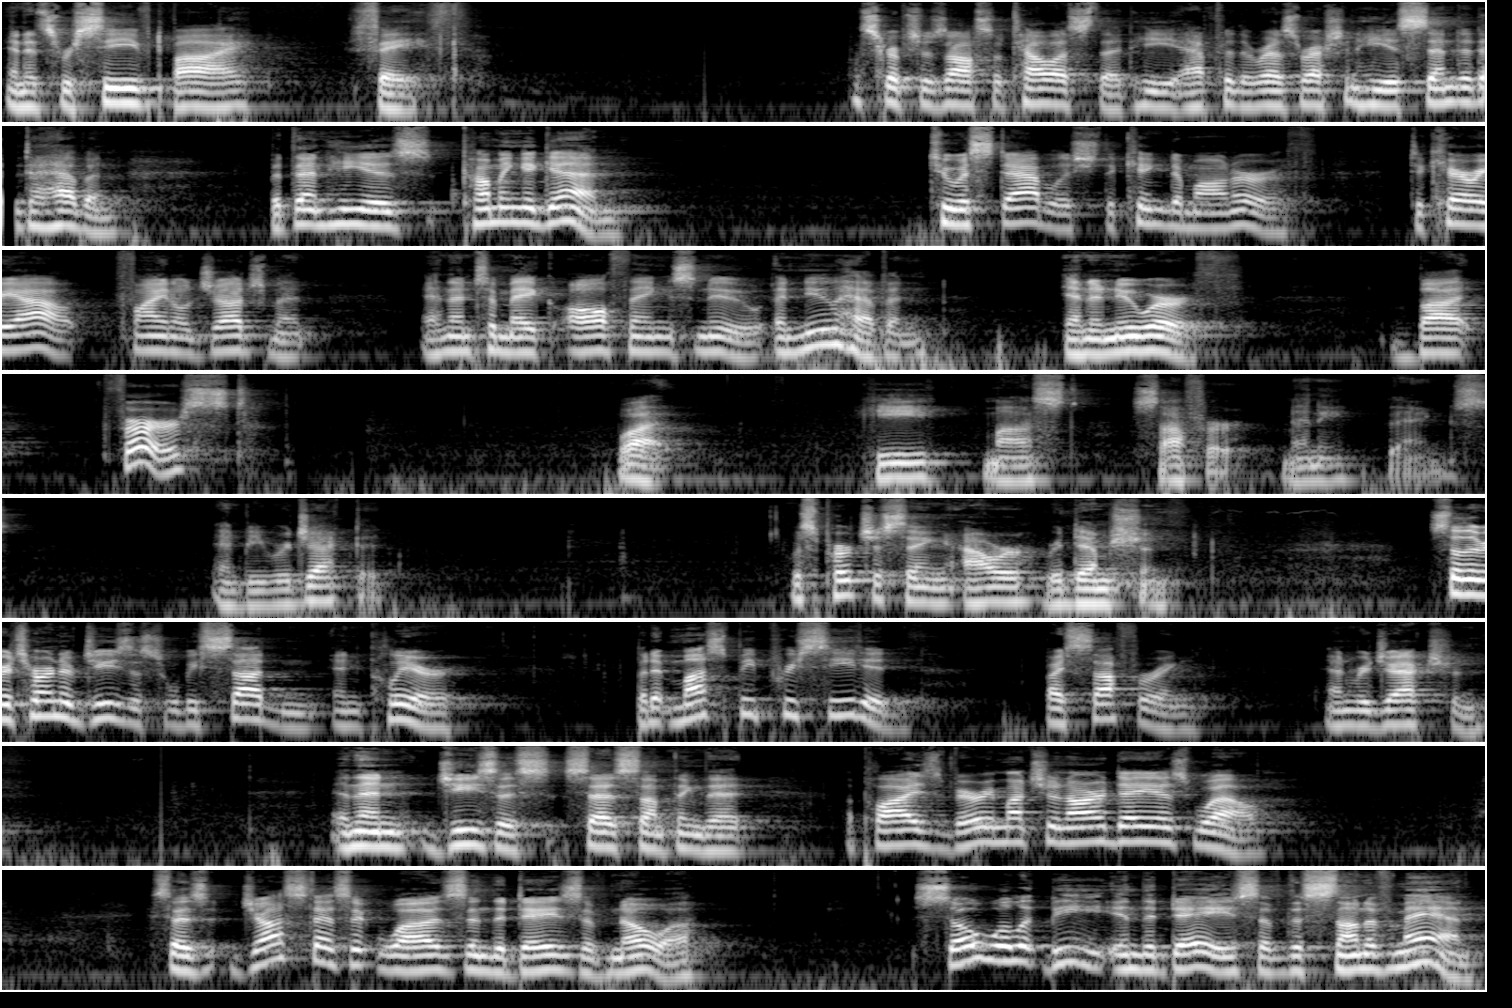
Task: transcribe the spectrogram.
and it's received by faith. The scriptures also tell us that he, after the resurrection, he ascended into heaven, but then he is coming again to establish the kingdom on earth, to carry out final judgment, and then to make all things new a new heaven and a new earth. But first, what? He must suffer many things and be rejected. Was purchasing our redemption. So the return of Jesus will be sudden and clear, but it must be preceded by suffering and rejection. And then Jesus says something that applies very much in our day as well. He says, Just as it was in the days of Noah, so will it be in the days of the Son of Man.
